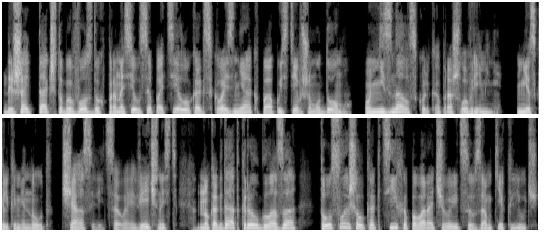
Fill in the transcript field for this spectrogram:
Дышать так, чтобы воздух проносился по телу, как сквозняк по опустевшему дому. Он не знал, сколько прошло времени. Несколько минут, час или целая вечность, но когда открыл глаза, то услышал, как тихо поворачивается в замке ключ.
